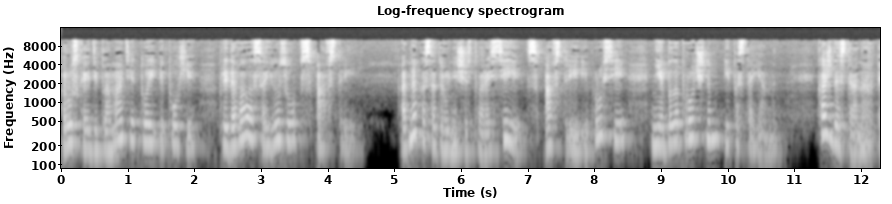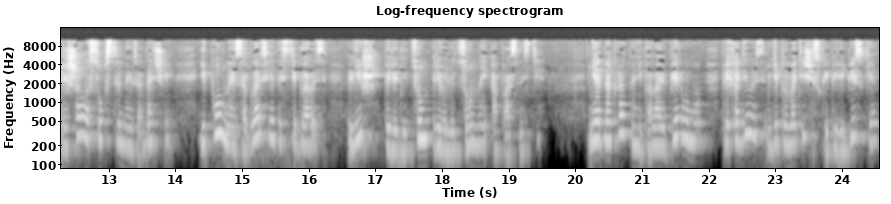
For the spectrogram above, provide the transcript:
русская дипломатия той эпохи придавала союзу с Австрией. Однако сотрудничество России с Австрией и Пруссией не было прочным и постоянным. Каждая страна решала собственные задачи, и полное согласие достигалось лишь перед лицом революционной опасности – Неоднократно Николаю I приходилось в дипломатической переписке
